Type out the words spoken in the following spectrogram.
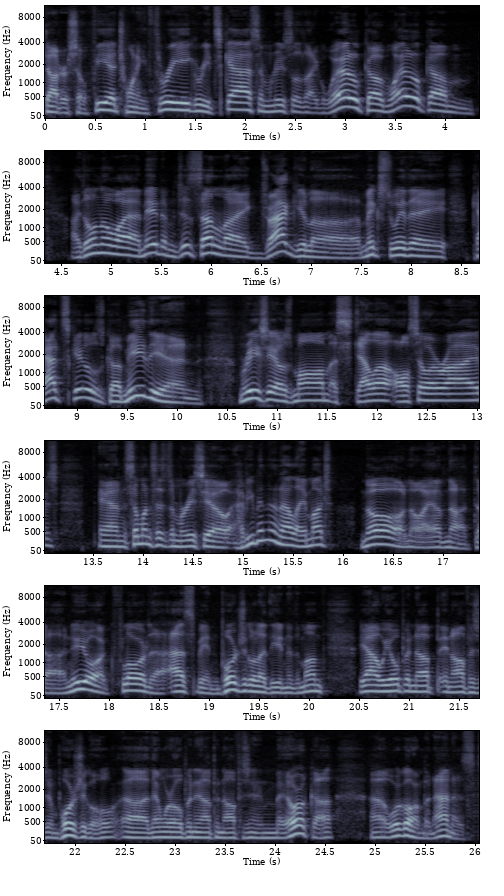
Daughter Sophia, 23, greets guests. And Mauricio's like, welcome, welcome. I don't know why I made him just sound like Dracula mixed with a Catskills comedian. Mauricio's mom, Estella, also arrives. And someone says to Mauricio, Have you been in LA much? No, no, I have not. Uh, New York, Florida, Aspen, Portugal at the end of the month. Yeah, we opened up an office in Portugal. Uh, then we're opening up an office in Mallorca. Uh, we're going bananas.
